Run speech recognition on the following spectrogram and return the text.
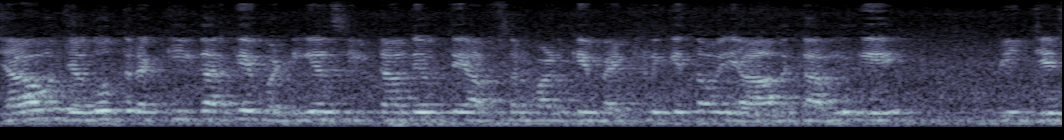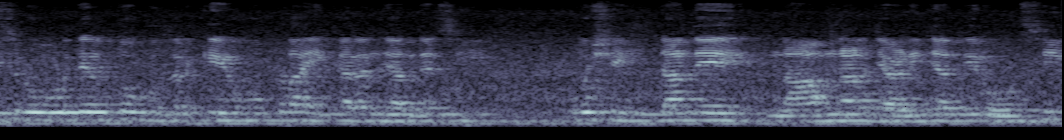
ਜਾਂ ਉਹ ਜਦੋਂ ਤਰੱਕੀ ਕਰਕੇ ਵੱਡੀਆਂ ਸੀਟਾਂ ਦੇ ਉੱਤੇ ਅਫਸਰ ਬਣ ਕੇ ਬੈਠਣਗੇ ਤਾਂ ਉਹ ਯਾਦ ਕਰਨਗੇ ਵੀ ਜਿਸ ਰੋਡ ਦੇ ਉੱਤੋਂ ਗੁਜ਼ਰ ਕੇ ਉਹ ਪੜ੍ਹਾਈ ਕਰਨ ਜਾਂਦੇ ਸੀ, ਉਹ ਸ਼ਹੀਦਾਂ ਦੇ ਨਾਮ ਨਾਲ ਜਾਣੀ ਜਾਂਦੀ ਰੋਡ ਸੀ।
